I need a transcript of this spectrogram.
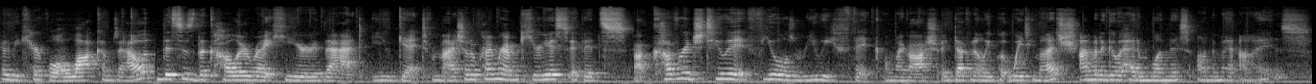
Gotta be careful, a lot comes out. This is the color right here that you get from the eyeshadow primer. I'm curious if it's got coverage to it. It feels really thick. Oh my gosh, I definitely put way too much. I'm gonna go ahead and blend this onto my eyes.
